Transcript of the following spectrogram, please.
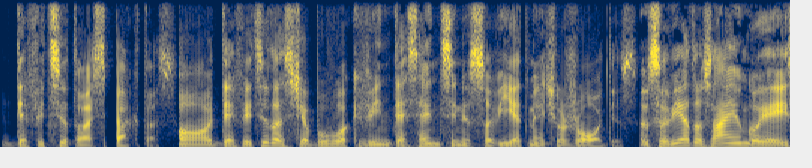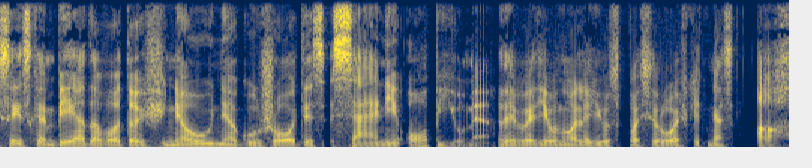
deficito aspektas. O deficitas čia buvo kvintesencinis sovietmečio žodis. Sovietų sąjungoje jisai skambėdavo dažniau negu žodis seniai opijume. Taip kad jaunuoliai jūs pasiruoškit, nes ah,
